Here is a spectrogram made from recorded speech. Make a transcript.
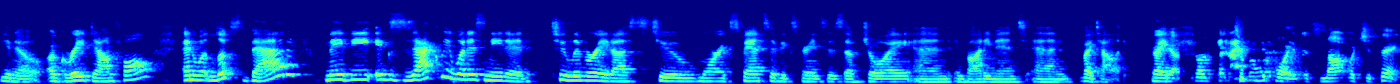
you know, a great downfall. And what looks bad may be exactly what is needed to liberate us to more expansive experiences of joy and embodiment and vitality right? Yeah. So to my point, it's not what you think.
